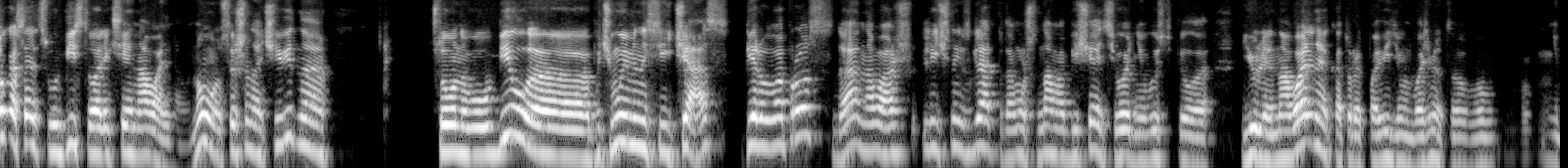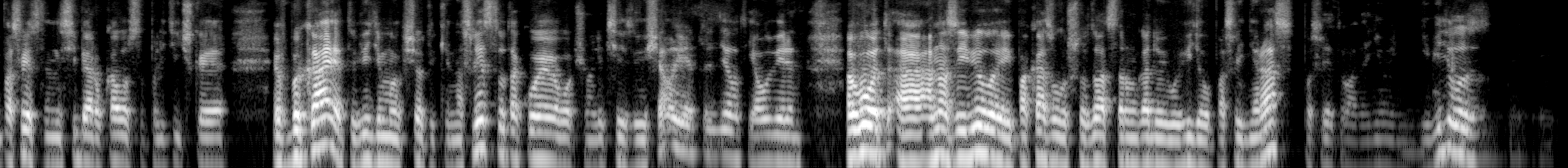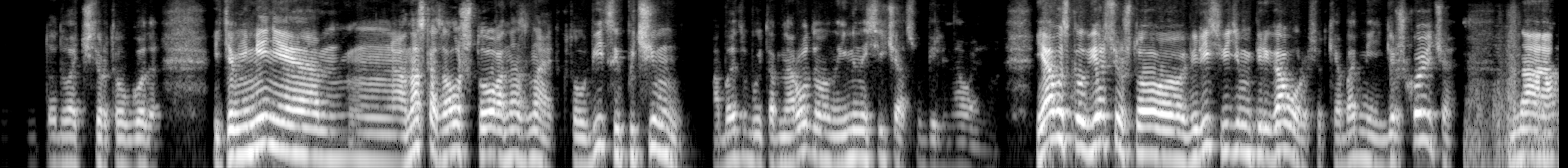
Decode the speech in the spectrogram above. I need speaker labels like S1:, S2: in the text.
S1: что касается убийства Алексея Навального, ну, совершенно очевидно, что он его убил. Э, почему именно сейчас? Первый вопрос, да, на ваш личный взгляд, потому что нам обещает, сегодня выступила Юлия Навальная, которая, по-видимому, возьмет непосредственно на себя руководство политическое ФБК. Это, видимо, все-таки наследство такое. В общем, Алексей завещал ей это сделать, я уверен. Вот, а она заявила и показывала, что в 22 году его видела последний раз. После этого она не, видела до 24 года. И тем не менее, она сказала, что она знает, кто убийца и почему. Об этом будет обнародовано. Именно сейчас убили Навального. Я высказал версию, что велись, видимо, переговоры все-таки об обмене Гершковича на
